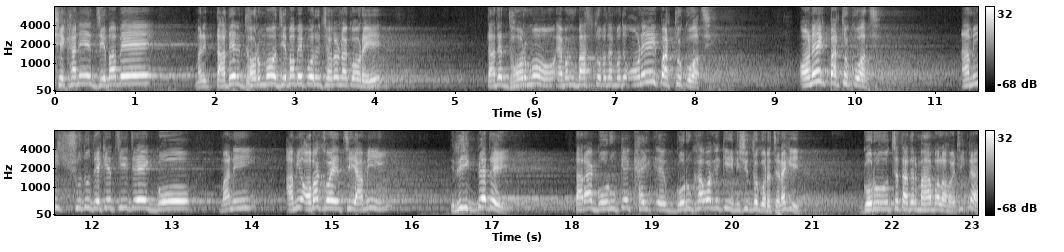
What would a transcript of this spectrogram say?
সেখানে যেভাবে মানে তাদের ধর্ম যেভাবে পরিচালনা করে, তাদের ধর্ম এবং বাস্তবতার মধ্যে অনেক পার্থক্য আছে। অনেক পার্থক্য আছে। আমি শুধু দেখেছি যে গো মানে আমি অবাক হয়েছি, আমি ঋগ্বেদে তারা গরুকে খাই, গরু খাওয়াকে কি নিষিদ্ধ করেছে নাকি? গরু হচ্ছে তাদের মা বলা হয়, ঠিক না?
